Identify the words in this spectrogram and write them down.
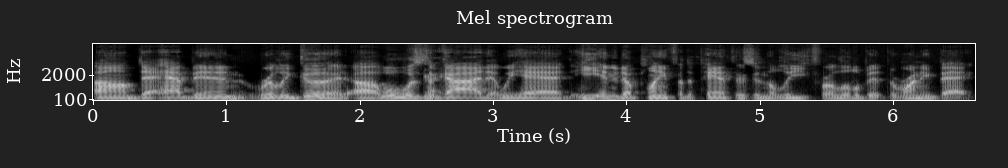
um, that have been really good. Uh, what was the guy that we had? He ended up playing for the Panthers in the league for a little bit, the running back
